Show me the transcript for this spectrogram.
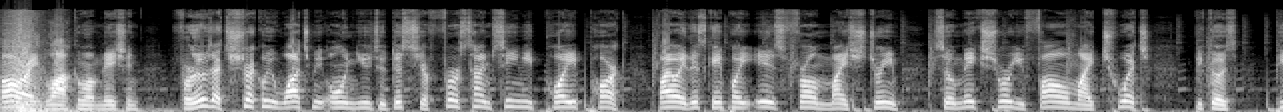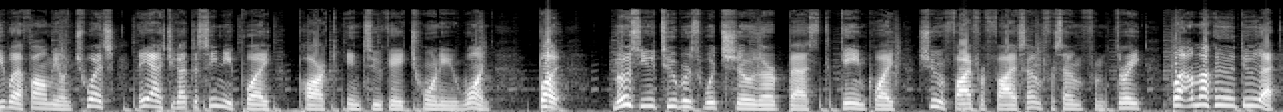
Alright Lock 'em Up Nation. For those that strictly watch me on YouTube, this is your first time seeing me play Park. By the way, this gameplay is from my stream, so make sure you follow my Twitch because people that follow me on Twitch, they actually got to see me play Park in 2K21. But most YouTubers would show their best gameplay, shooting 5 for 5, 7 for 7 from 3, but I'm not going to do that.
